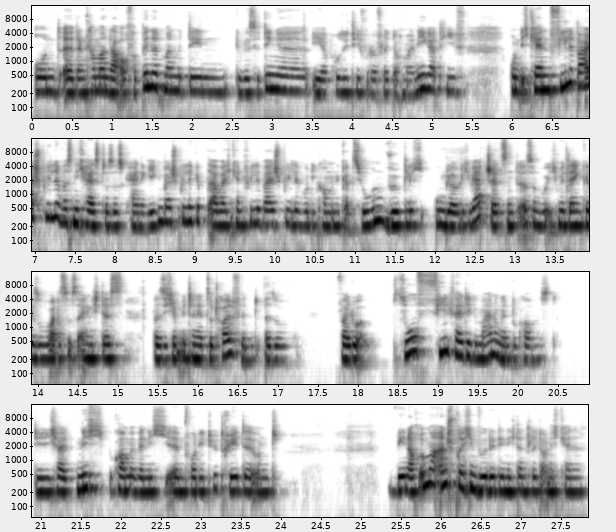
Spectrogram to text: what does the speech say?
und äh, dann kann man da auch, verbindet man mit denen gewisse Dinge, eher positiv oder vielleicht auch mal negativ. Und ich kenne viele Beispiele, was nicht heißt, dass es keine Gegenbeispiele gibt, aber ich kenne viele Beispiele, wo die Kommunikation wirklich unglaublich wertschätzend ist und wo ich mir denke, so, wow, das ist eigentlich das, was ich am Internet so toll finde. Also, weil du so vielfältige Meinungen bekommst, die ich halt nicht bekomme, wenn ich ähm, vor die Tür trete und wen auch immer ansprechen würde, den ich dann vielleicht auch nicht kenne.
